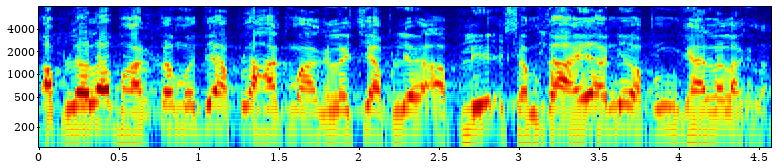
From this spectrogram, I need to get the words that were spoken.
आपल्याला भारतामध्ये आपला हाक मागण्याची आपली आपली क्षमता आहे आणि आपण घ्यायला लागणार.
